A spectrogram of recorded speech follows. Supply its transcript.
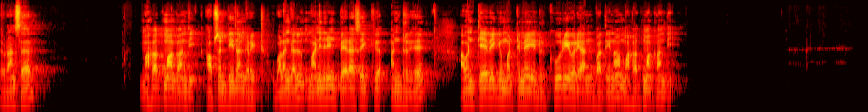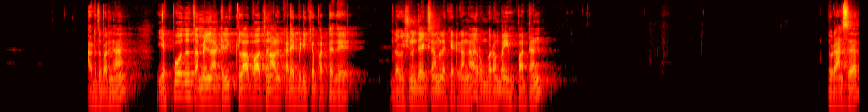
ஒரு answer Mahatma Gandhi. Option D தான் கரெக்ட் வளங்கள் மனிதனின் பேராசைக்கு அன்று அவன் தேவைக்கு மட்டுமே என்று கூறியவர் யாருன்னு பார்த்தீங்கன்னா மகாத்மா காந்தி. அடுத்து பாருங்கள் எப்போது தமிழ்நாட்டில் கிலாபாத் நாள் கடைபிடிக்கப்பட்டது? இந்த விஷயம் இந்த எக்ஸாமில் கேட்டிருக்காங்க. ரொம்ப ரொம்ப இம்பார்ட்டன்ட் ஒரு ஆன்சர்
